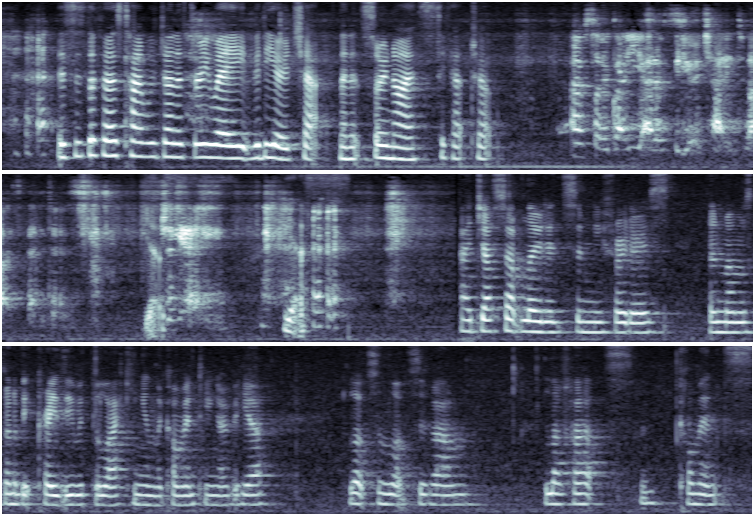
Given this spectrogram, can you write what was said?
this is the first time we've done a three-way video chat, and it's so nice to catch up. I'm so glad you added video chat into that sentence. Yes, yes. I just uploaded some new photos, and Mum's gone a bit crazy with the liking and the commenting over here. Lots and lots of um, love hearts and comments.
